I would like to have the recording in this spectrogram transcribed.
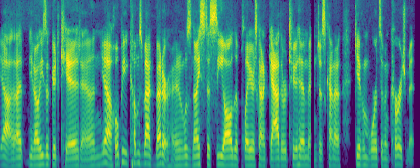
yeah, that, you know he's a good kid, and yeah, hope he comes back better. And it was nice to see all the players kind of gather to him and just kind of give him words of encouragement.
